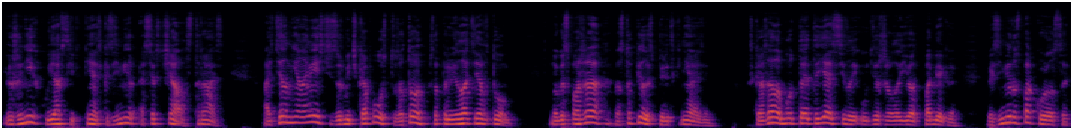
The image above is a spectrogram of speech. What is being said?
ее жених, куявский князь Казимир, осерчал страсть. Хотел меня на месте зарубить капусту за то, что привела тебя в дом. Но госпожа заступилась перед князем. Сказала, будто это я силой удерживал ее от побега. Казимир успокоился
